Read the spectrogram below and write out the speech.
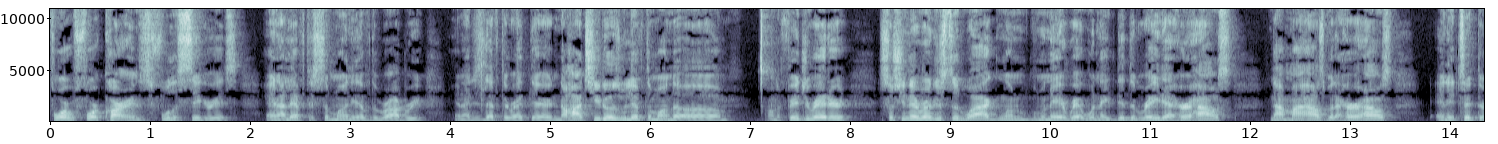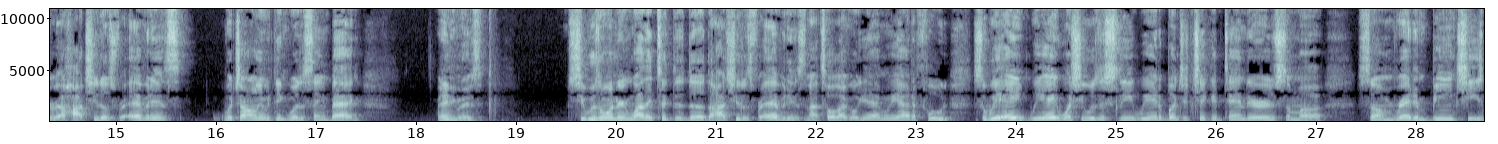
four, four cartons full of cigarettes. And I left her some money of the robbery. And I just left it right there. And the hot Cheetos, we left them on the um, on the refrigerator. So she never understood why when when they when they did the raid at her house, not my house, but at her house, and they took the hot Cheetos for evidence, which I don't even think was the same bag. Anyways, she was wondering why they took the, the, the, hot Cheetos for evidence, and I told her, I go, yeah, we had a food. So we ate, we ate while she was asleep. We ate a bunch of chicken tenders, some uh, some red and bean cheese,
